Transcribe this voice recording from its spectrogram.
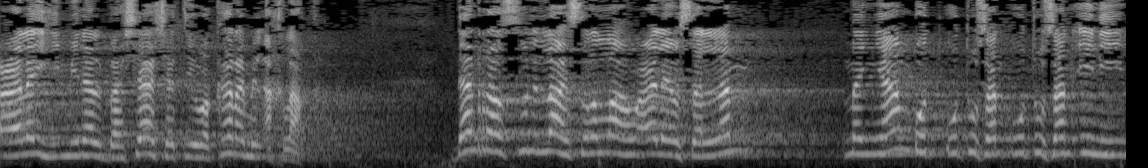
عليه من البشاشة وكرم الأخلاق dan Rasulullah sallallahu alaihi wasallam menyambut utusan-utusan ini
